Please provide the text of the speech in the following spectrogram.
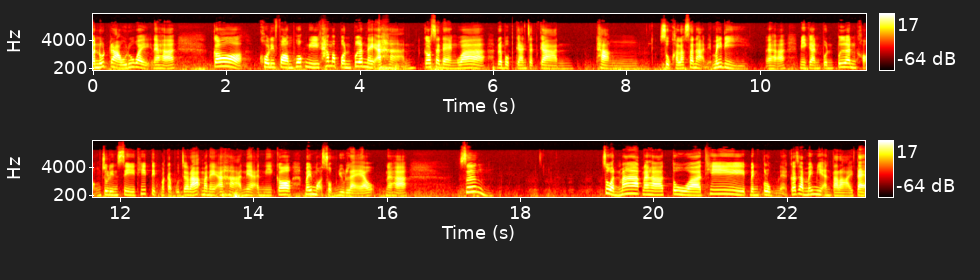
มนุษย์เราด้วยนะคะก็ โคลิฟอร์มพวกนี้ถ้ามาปนเปื้อนในอาหาร ก็แสดงว่าระบบการจัดการทางสุขลักษณะเนี่ยไม่ดีนะคะมีการปนเปื้อนของจุลินทรีย์ที่ติดมากับอุจจาระมาในอาหารเนี่ยอันนี้ก็ไม่เหมาะสมอยู่แล้วนะคะซึ่ง ส่วนมากนะคะตัวที่เป็นกลุ่มเนี่ยก็จะไม่มีอันตรายแต่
